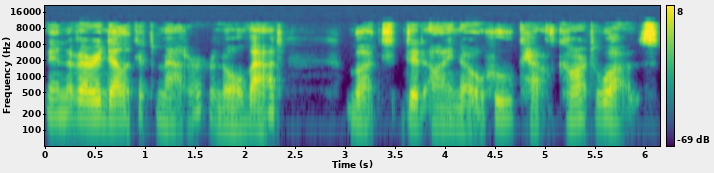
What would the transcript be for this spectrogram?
in a very delicate matter and all that, but did I know who Cathcart was.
